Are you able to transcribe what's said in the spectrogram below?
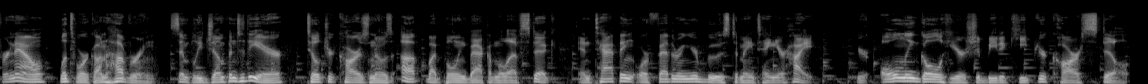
For now, let's work on hovering. Simply jump into the air, tilt your car's nose up by pulling back on the left stick, and tapping or feathering your boost to maintain your height. Your only goal here should be to keep your car still.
